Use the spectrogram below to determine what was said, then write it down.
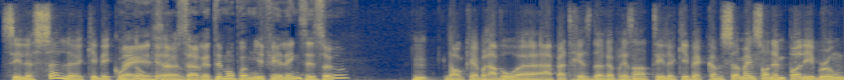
C'est le seul euh, Québécois. Ben, ça, ça aurait été mon premier feeling, c'est sûr. Hmm. Donc, euh, bravo euh, à Patrice de représenter le Québec comme ça. Même si on n'aime pas les Bruins,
